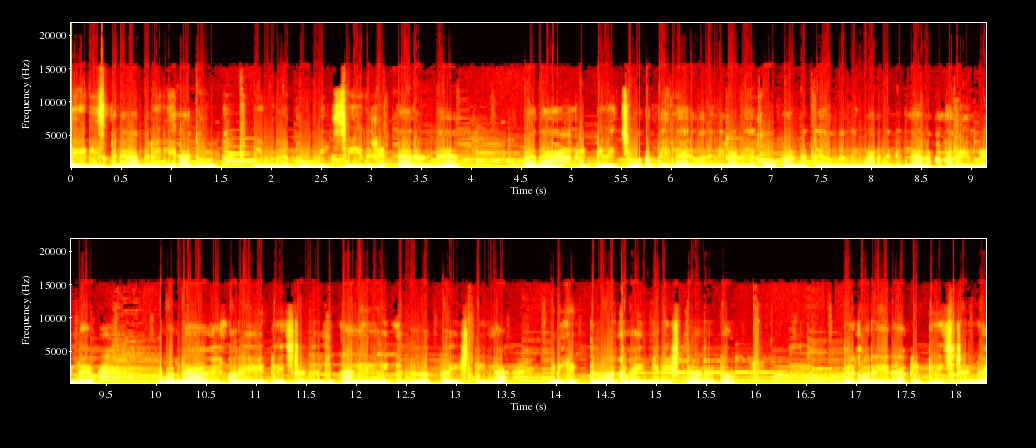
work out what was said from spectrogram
ലേഡീസ് കനകാമ്പരയില്ലേ അതും ഈ മുല്ലപ്പൂ മിക്സ് ചെയ്ത് കെട്ടാറുണ്ട്. അപ്പോൾ അതാ കെട്ടി വെച്ചു. അപ്പോൾ എല്ലാവരും വന്നതിനെ കളിയാക്കോ പണ്ടത്തെ ഒന്നും നീ മറന്നിട്ടില്ല എന്നൊക്കെ പറയുന്നുണ്ട്. അപ്പം ഇതാ കുറേ കെട്ടി വെച്ചിട്ടുണ്ട്. എനിക്ക് തലയിൽ വെക്കുന്നത് അത്ര ഇഷ്ടമില്ല ഇങ്ങനെ കെട്ടുന്നതൊക്കെ ഭയങ്കര ഇഷ്ടമാണ് കേട്ടോ. അങ്ങനെ കുറേ ഇതാ കെട്ടി വെച്ചിട്ടുണ്ട്.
